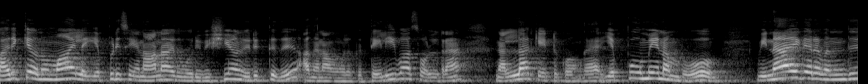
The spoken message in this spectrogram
பறிக்கணுமா இல்லை எப்படி செய்யணும்? ஆனால் அது ஒரு விஷயம் இருக்குது. அதை நான் உங்களுக்கு தெளிவாக சொல்கிறேன் நல்லா கேட்டுக்கோங்க. எப்பவுமே நம்ம விநாயகரை வந்து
